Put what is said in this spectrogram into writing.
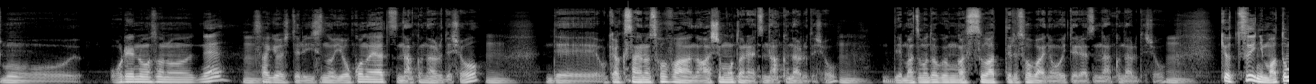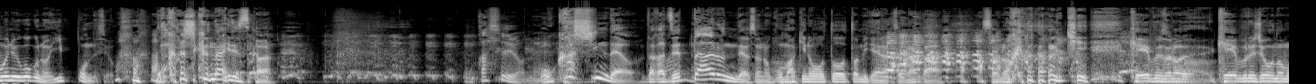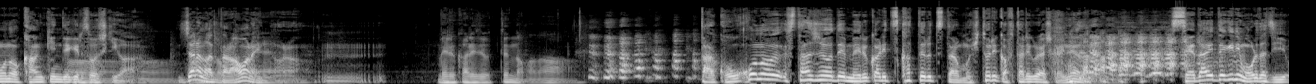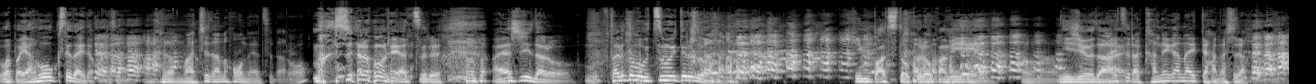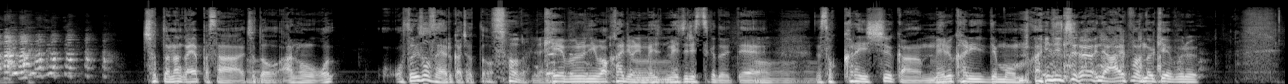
もう、俺のそのね、作業してる椅子の横のやつなくなるでしょ、で、お客さんのソファーの足元のやつなくなるでしょ、で、松本くんが座ってるそばに置いてるやつなくなるでしょ、今日ついにまともに動くの一本ですよ。おかしくないですか？おかしいよおね。かしいんだよ。だから絶対あるんだよ、そのごまきの弟みたいな、そのなんか、その監禁、ケーブル、その、ケーブル状のものを監禁できる組織が。じゃなかったら合わないんだから。うん。メルカリで売ってんのかな？だからここのスタジオでメルカリ使ってるっつったらもう一人か二人ぐらいしかいないだろ。世代的にも俺たち、やっぱヤフオク世代だからさ。あ町田の方のやつだろ？マジだろうね、やつる。怪しいだろう。もう二人ともうつむいてるぞ。金髪と黒髪。20代。あいつら金がないって話だから。ちょっとなんかやっぱさ、ちょっとあの、お、おとり操作やるか、ちょっと。そうだねケーブルに分かるように目目印つけといて、でそっから一週間メルカリでもう毎日のように iPhone のケーブル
